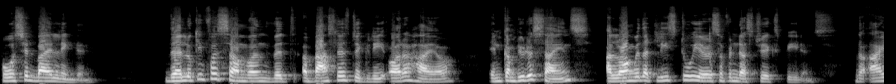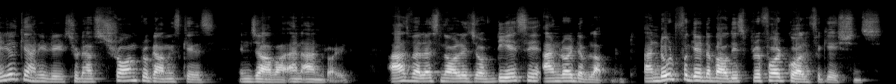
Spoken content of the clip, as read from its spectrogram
posted by LinkedIn. They're looking for someone with a bachelor's degree or a higher in computer science, along with at least two years of industry experience. The ideal candidate should have strong programming skills in Java and Android, as well as knowledge of DSA Android development. And don't forget about these preferred qualifications,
